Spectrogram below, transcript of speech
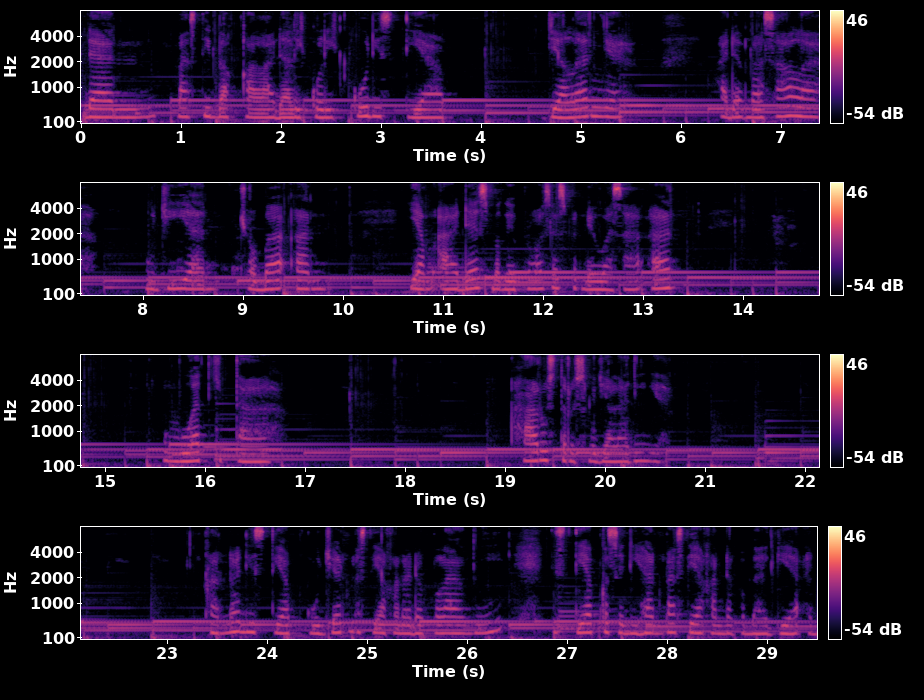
dan pasti bakal ada liku-liku di setiap jalannya. Ada masalah, ujian, cobaan yang ada sebagai proses pendewasaan membuat kita harus terus menjalaninya. Karena di setiap hujan pasti akan ada pelangi, di setiap kesedihan pasti akan ada kebahagiaan.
